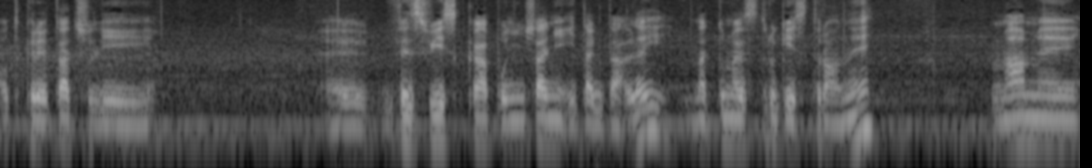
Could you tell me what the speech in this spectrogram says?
odkryta, czyli wyzwiska, poniżanie i tak. Natomiast z drugiej strony mamy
